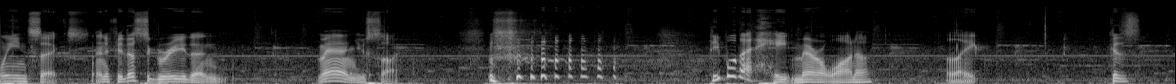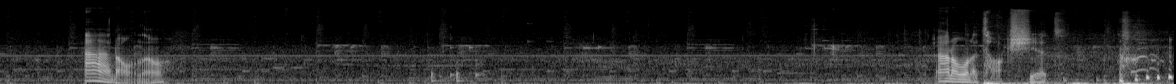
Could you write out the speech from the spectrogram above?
Queen 6. And if you disagree, then man, you suck. People that hate marijuana, like, because, I don't know. I don't want to talk shit.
